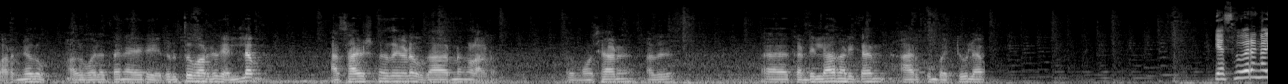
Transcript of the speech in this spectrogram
പറഞ്ഞതും അതുപോലെ തന്നെ അതിനെ എതിർത്ത് പറഞ്ഞതും എല്ലാം അസഹിഷ്ണുതയുടെ ഉദാഹരണങ്ങളാണ്. അത് മോശമാണ്. അത് കണ്ടില്ല നടിക്കാൻ ആർക്കും പറ്റൂല. യെസ് വിവരങ്ങൾ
